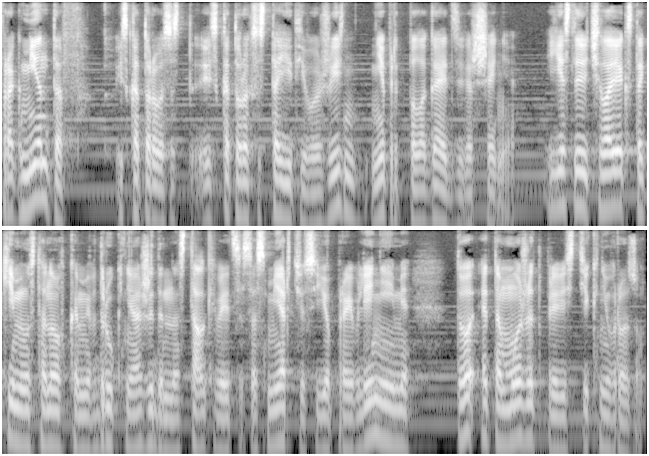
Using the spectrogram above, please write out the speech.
фрагментов, из, которого, из которых состоит его жизнь, не предполагает завершения – и если человек с такими установками вдруг неожиданно сталкивается со смертью, с ее проявлениями, то это может привести к неврозу.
